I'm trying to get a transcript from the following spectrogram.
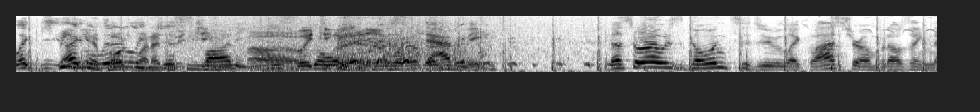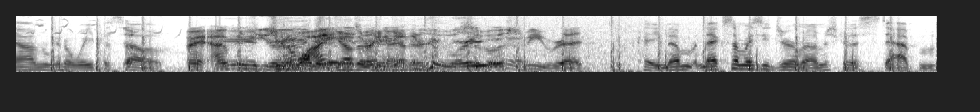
Like I Speaking of literally Pokemon, have just seen, spawned. You uh, just Wait, go did you and stab me. That's what I was going to do like last round, but I was like, nah, I'm gonna wait this out. Alright, I'm Hey, confused. German. Why Together, is my together. guy Where you supposed to be red? Okay, next time I see German, I'm just gonna stab him.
